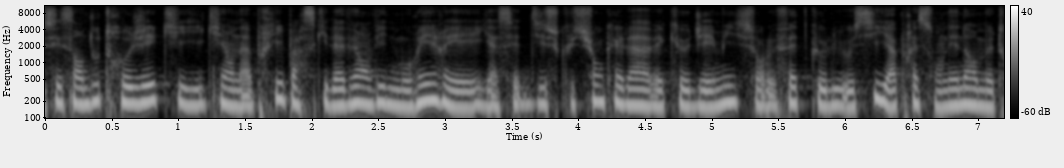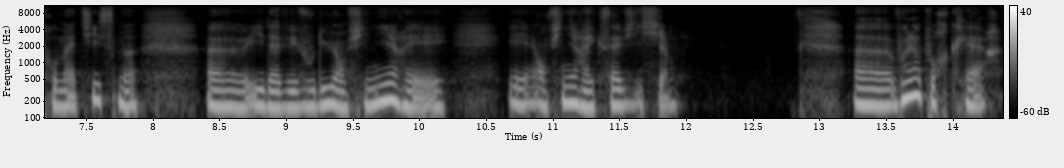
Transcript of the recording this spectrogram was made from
c'est sans doute Roger qui, en a pris parce qu'il avait envie de mourir. Et il y a cette discussion qu'elle a avec euh, Jamie sur le fait que lui aussi, après son énorme traumatisme, euh, il avait voulu en finir et, en finir avec sa vie. Euh, voilà pour Claire.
